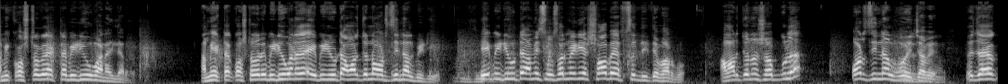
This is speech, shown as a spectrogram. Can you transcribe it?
আমি কষ্ট করে একটা ভিডিও বানাইলাম। আমি একটা কষ্ট করে ভিডিও বানাই এই ভিডিওটা আমার জন্য অরিজিনাল ভিডিও এই ভিডিওটা আমি সোশ্যাল মিডিয়া সব অ্যাপসে দিতে পারব। আমার জন্য সবগুলা অরিজিনাল হয়ে যাবে। তো যাই হোক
